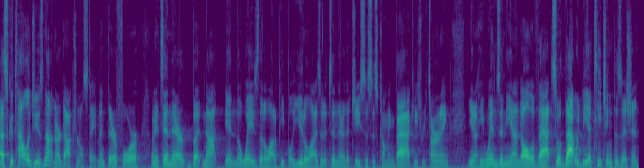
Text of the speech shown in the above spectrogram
Eschatology is not in our doctrinal statement. Therefore, I mean, it's in there, but not in the ways that a lot of people utilize it. It's in there that Jesus is coming back, he's returning, you know, he wins in the end, all of that. So that would be a teaching position,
